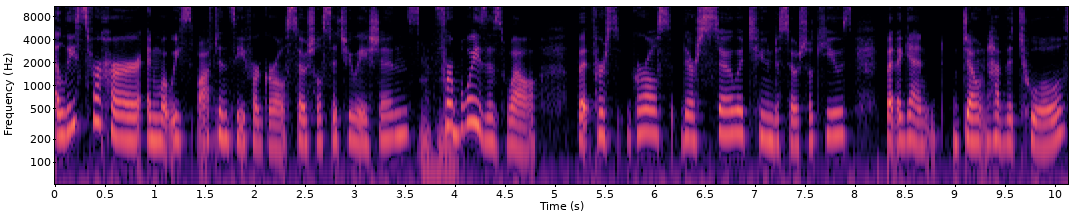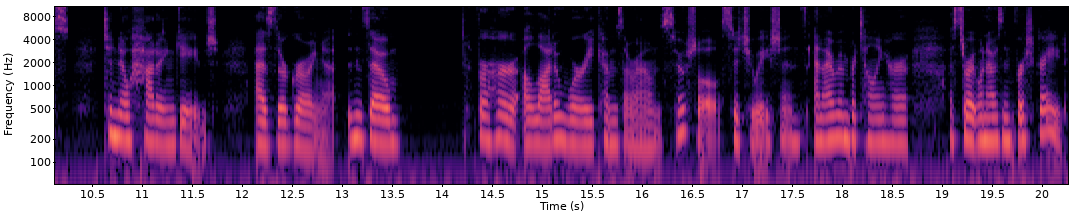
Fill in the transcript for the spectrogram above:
at least for her and what we often see for girls social situations Mm-hmm. for boys as well but for s- girls they're so attuned to social cues but again don't have the tools to know how to engage as they're growing up and so for her, a lot of worry comes around social situations. And I remember telling her a story when I was in first grade.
